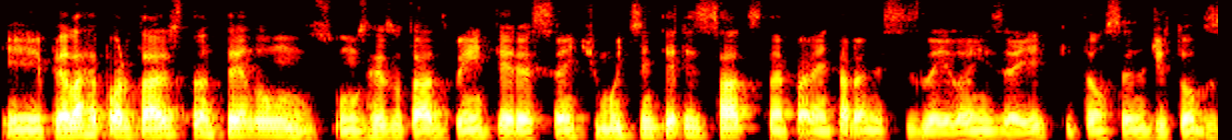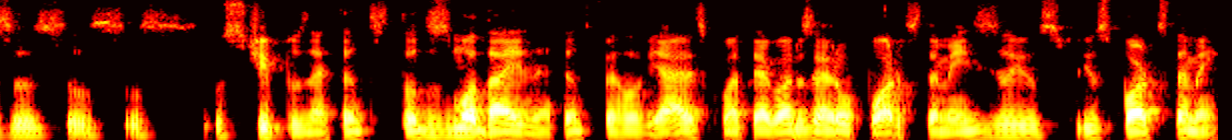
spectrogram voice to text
E pela reportagem estão tendo uns, uns resultados bem interessantes, muitos interessados, né, para entrar nesses leilões aí, que estão sendo de todos os, os, os, os, tipos, né, tanto, todos os modais, né, tanto ferroviários como até agora os aeroportos também e os, e os portos também,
